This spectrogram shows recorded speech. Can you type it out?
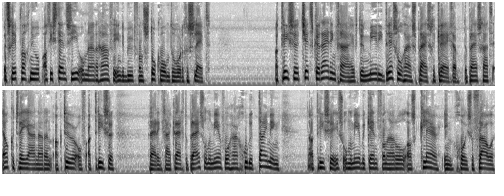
Het schip wacht nu op assistentie om naar een haven in de buurt van Stockholm te worden gesleept. Actrice Tjitske Reidinga heeft de Meri Dresselhuisprijs gekregen. De prijs gaat elke twee jaar naar een acteur of actrice. Reidinga krijgt de prijs onder meer voor haar goede timing. De actrice is onder meer bekend van haar rol als Claire in Gooise Vrouwen.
